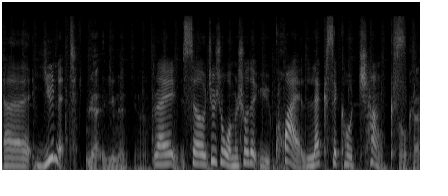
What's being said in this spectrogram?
呃 unit。Yeah, unit. Yeah. Right, so 就是我们说的语块 lexical chunks. Okay.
